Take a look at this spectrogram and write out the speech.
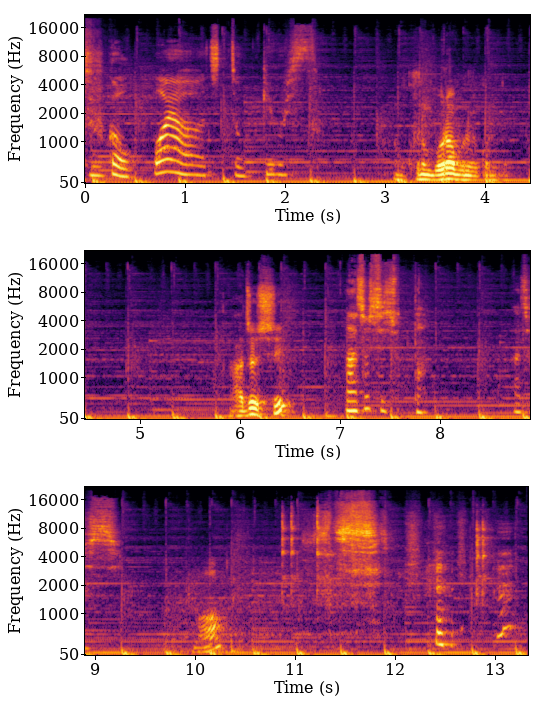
누가 오빠야. 진짜 웃기고 있어. 그럼 뭐라 부를 건데? 아저씨? 아저씨 좋다. 아저씨. 뭐?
